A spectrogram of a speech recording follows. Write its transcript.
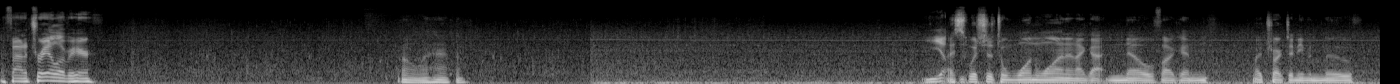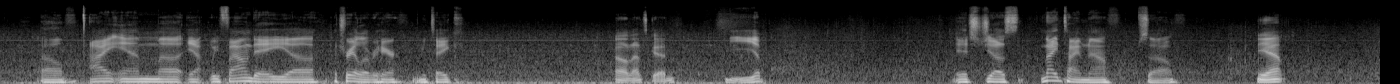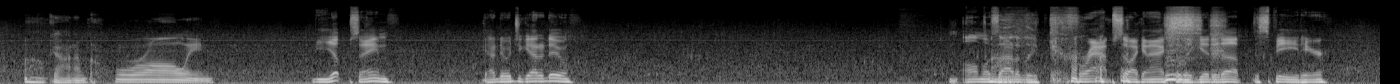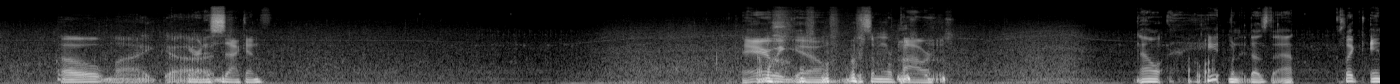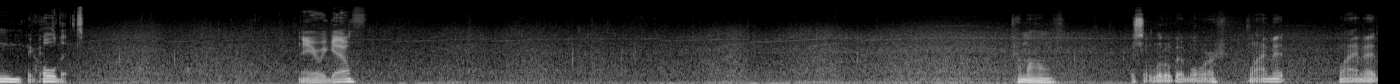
I found a trail over here. Oh, what happened? Yep. I switched it to one, one, and I got no fucking. My truck didn't even move. Oh, I am. Uh, yeah, we found a uh, a trail over here. Let me take. Oh, that's good. Yep. It's just nighttime now, so Yep. Oh god, I'm crawling. yep, same. Gotta do what you gotta do. I'm almost out of the crap, so I can actually get it up to speed here. Oh my god. Here in a second. There we go. Some more power. Now, I hate when it does that. Click and hold it. There we go. Come on. Just a little bit more. Climb it. Climb it.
